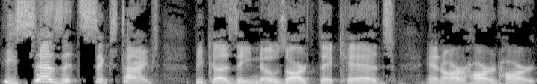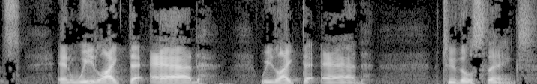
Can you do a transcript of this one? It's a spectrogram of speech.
he says it six times because he knows our thick heads and our hard hearts. And we like to add, we like to add to those things.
